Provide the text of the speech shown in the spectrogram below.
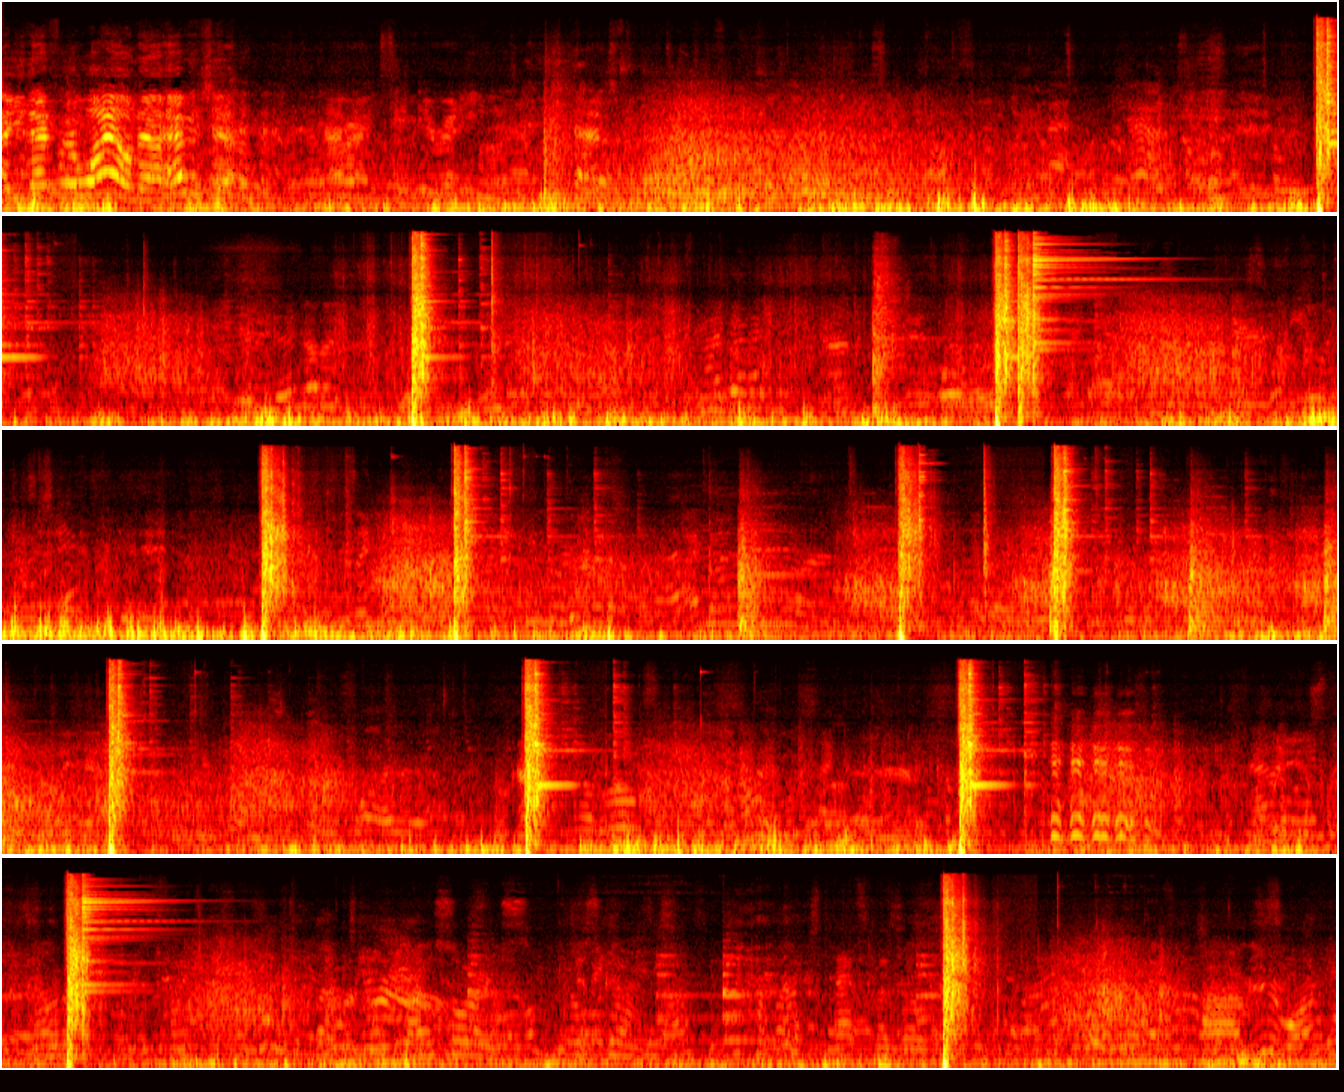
Tell you that for a while now, haven't you? no swords, just guns. That's my goal. Um, either one.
